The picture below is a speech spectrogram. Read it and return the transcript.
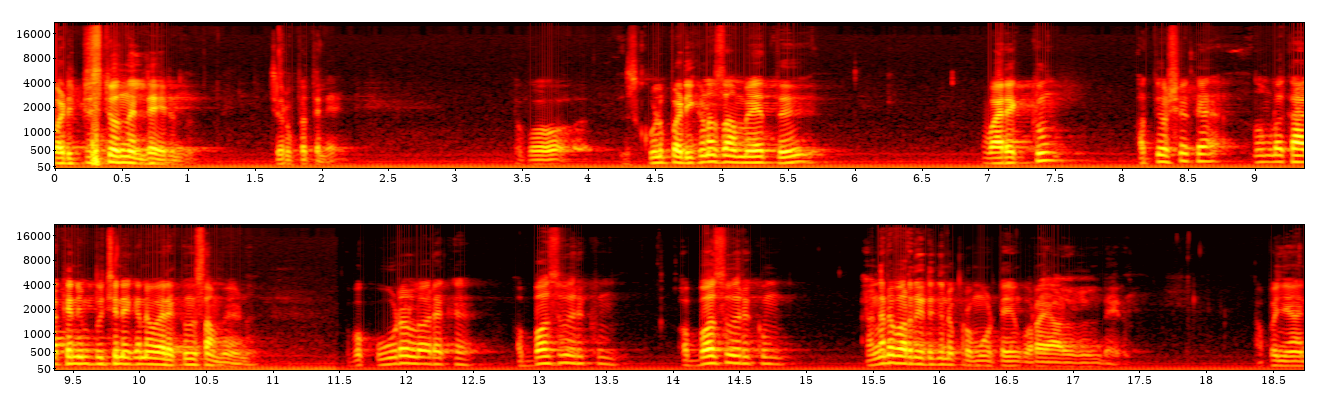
പഠിപ്പിസ്റ്റൊന്നല്ലായിരുന്നു ചെറുപ്പത്തിലെ. അപ്പോൾ സ്കൂളിൽ പഠിക്കണ സമയത്ത് വരയ്ക്കും അത്യാവശ്യമൊക്കെ നമ്മൾ കാക്കനും പുച്ചിനൊക്കെ വരക്കുന്ന സമയമാണ്. അപ്പോൾ കൂടെ ഉള്ളവരൊക്കെ അബ്ബാസ് വരക്കും അബ്ബാസ് വരക്കും അങ്ങനെ പറഞ്ഞിട്ട് ഇങ്ങനെ പ്രൊമോട്ട് ചെയ്യാൻ കുറേ ആളുകളുണ്ടായിരുന്നു അപ്പോൾ ഞാൻ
